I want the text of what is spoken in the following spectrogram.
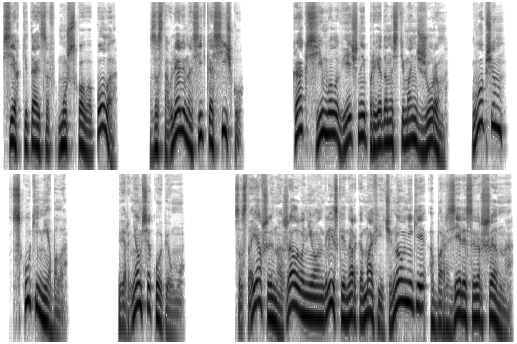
всех китайцев мужского пола заставляли носить косичку, как символ вечной преданности маньчжурам. В общем, скуки не было. Вернемся к опиуму. Состоявшие на жаловании у английской наркомафии чиновники оборзели совершенно.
